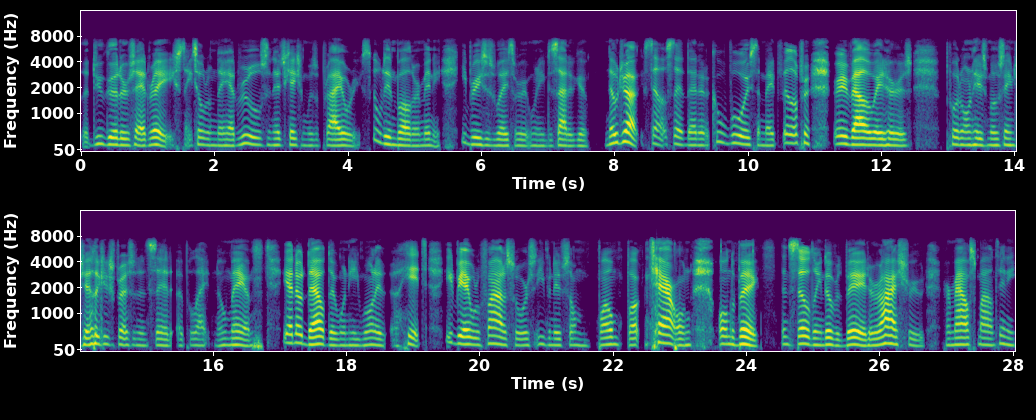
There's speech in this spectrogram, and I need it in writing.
the do-gooders had raised. They told him they had rules and education was a priority. School didn't bother him any. He breezed his way through it when he decided to go. No drugs. Stella said that in a cool voice that made Philip reevaluate her as put on his most angelic expression and said a polite no ma'am. He had no doubt that when he wanted a hit, he'd be able to find a source, even if some bumfuck town on the bay. Then Stella leaned over the bed, her eyes shrewd, her mouth smiling tinny.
